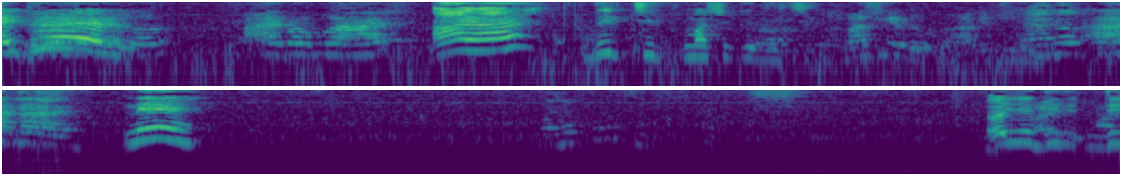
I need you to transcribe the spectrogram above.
এই জুয়েল। আয় আয়। দিচ্ছি মাসিকে দিচ্ছি। নে। ওই যে দি- দি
